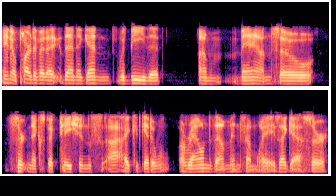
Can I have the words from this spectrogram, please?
you know, part of it uh, then again would be that I'm man, so certain expectations I could get a, around them in some ways, I guess, or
